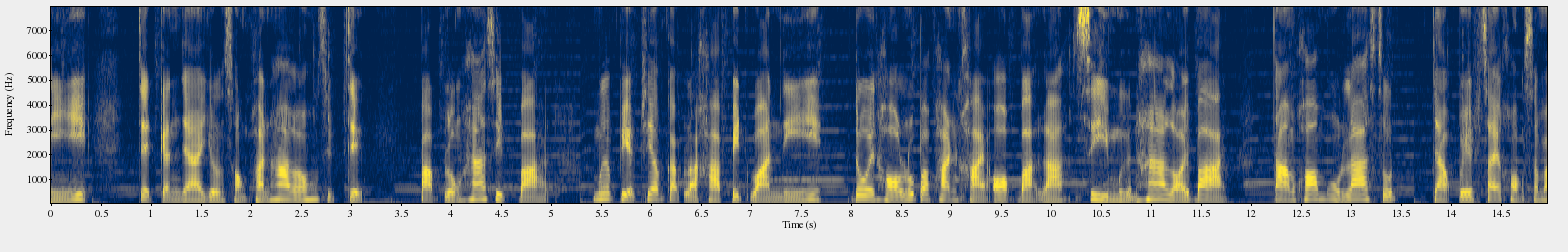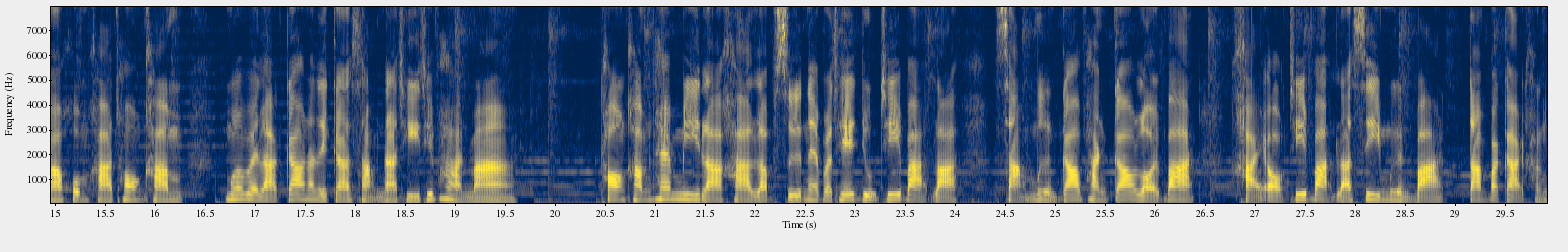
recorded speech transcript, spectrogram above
นี้ 7 กันยายน 2567 ปรับลง 50 บาท เมื่อเปรียบเทียบกับราคาปิดวันนี้ โดยทองรูปพรรณขายออกบาทละ 4,500 บาท ตามข้อมูลล่าสุดจากเว็บไซต์ของสมาคมค้าทองคำ เมื่อเวลา9นาฬิกา3นาทีที่ผ่านมา ทองคำแท่งมีราคารับซื้อในประเทศอยู่ที่บาทละ 39,900 บาท ขายออกที่บาทละ 40,000 บาท ตามประกาศครั้ง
